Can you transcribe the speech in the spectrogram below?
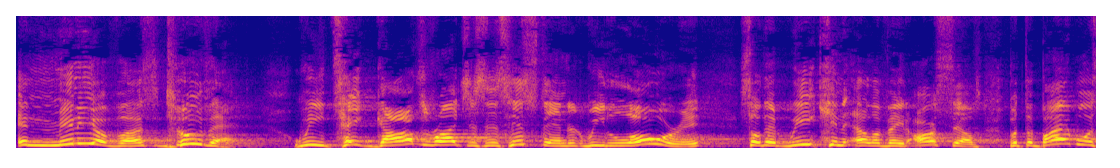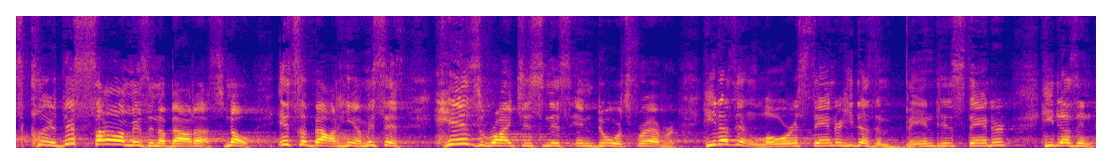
And many of us do that. We take God's righteousness, his standard, we lower it so that we can elevate ourselves. But the Bible is clear. This psalm isn't about us. No, it's about him. It says his righteousness endures forever. He doesn't lower his standard. He doesn't bend his standard. He doesn't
